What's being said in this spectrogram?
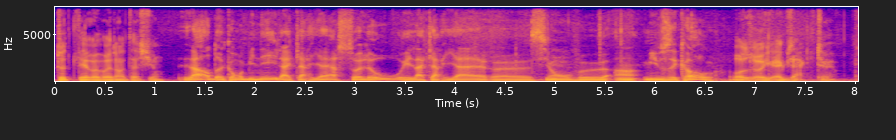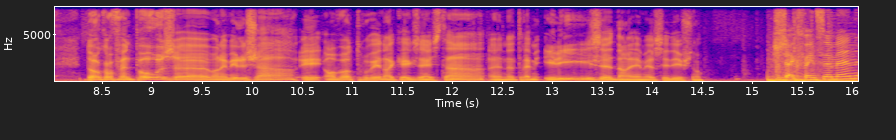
toutes les représentations. L'art de combiner la carrière solo et la carrière, euh, si on veut, en musical. Exact. Donc, on fait une pause, euh, mon ami Richard, et on va retrouver dans quelques instants euh, notre amie Élise dans la MRC des Chenaux. Chaque fin de semaine,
